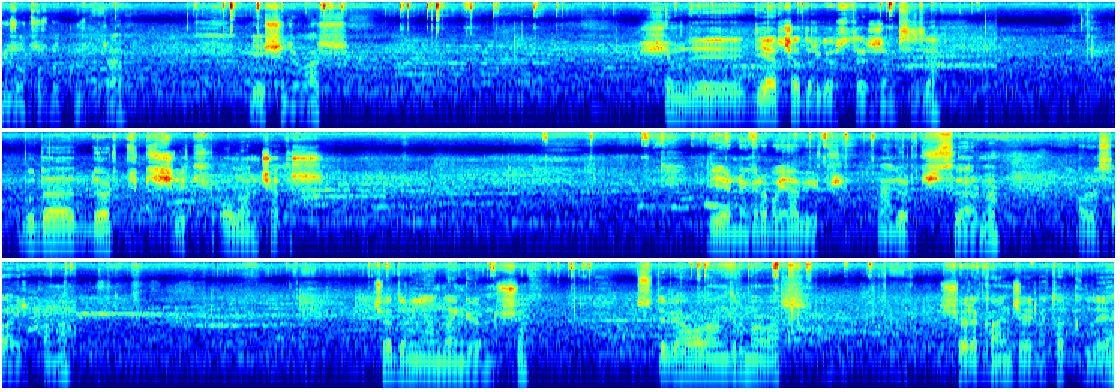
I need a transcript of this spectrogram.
139 lira. Yeşili var. Şimdi diğer çadırı göstereceğim size. Bu da 4 kişilik olan çadır. Diğerine göre bayağı büyük. Ha, 4 kişi sığar mı? Orası ayrı konu. Çadırın yandan görünüşü. Üstte bir havalandırma var. Şöyle kanca ile takılıyor.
